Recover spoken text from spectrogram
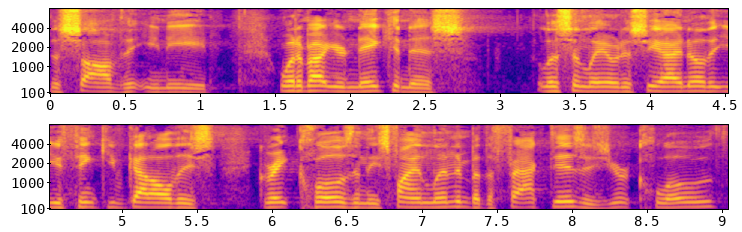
the salve that you need. What about your nakedness? Listen, Laodicea, I know that you think you've got all these great clothes and these fine linen, but the fact is, is you're clothed,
